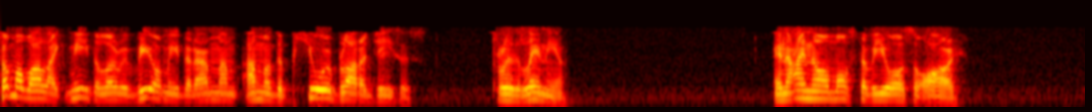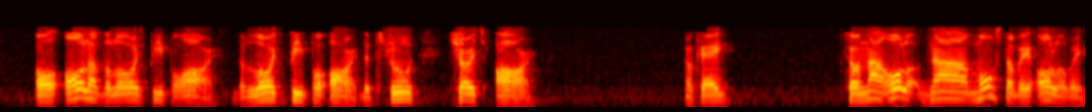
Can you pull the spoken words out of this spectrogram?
Some of us, like me, the Lord revealed me that I'm, I'm, I'm of the pure blood of Jesus through his lineage. And I know most of you also are. All, all of the Lord's people are. The Lord's people are. The true church are. Okay? So now all now most of it, all of it,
